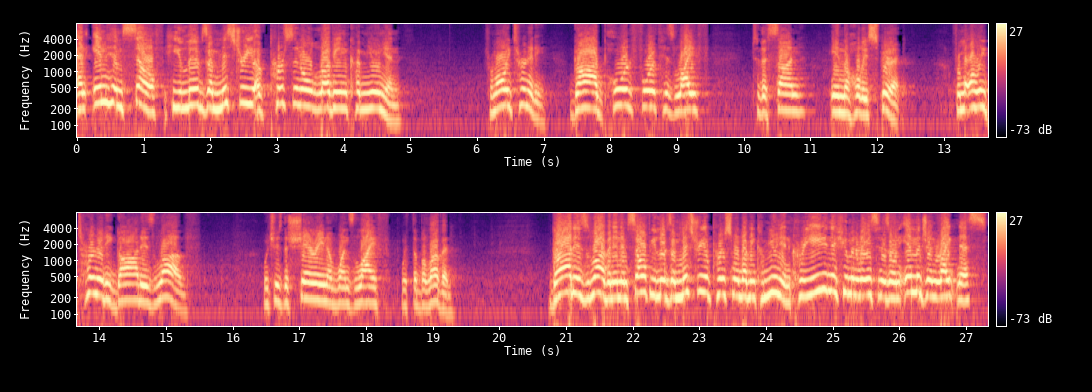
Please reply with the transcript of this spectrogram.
and in himself he lives a mystery of personal loving communion. From all eternity, God poured forth his life to the Son in the Holy Spirit. From all eternity, God is love, which is the sharing of one's life with the beloved. God is love, and in himself he lives a mystery of personal loving communion, creating the human race in his own image and likeness,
